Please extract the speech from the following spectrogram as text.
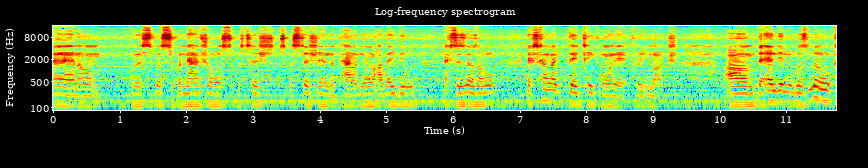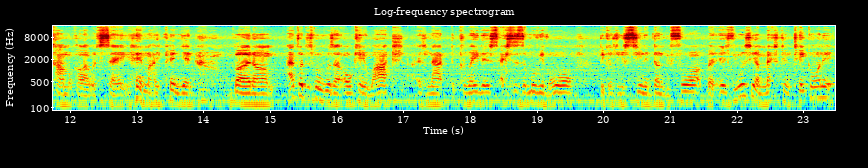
and um, with, with supernatural, superstition, superstition, and paranormal, how they deal with exorcism. It's kind of like their take on it, pretty much. Um, the ending was a little comical, I would say, in my opinion. But um, I thought this movie was an okay watch. It's not the greatest exorcism movie of all because you've seen it done before. But if you want to see a Mexican take on it,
